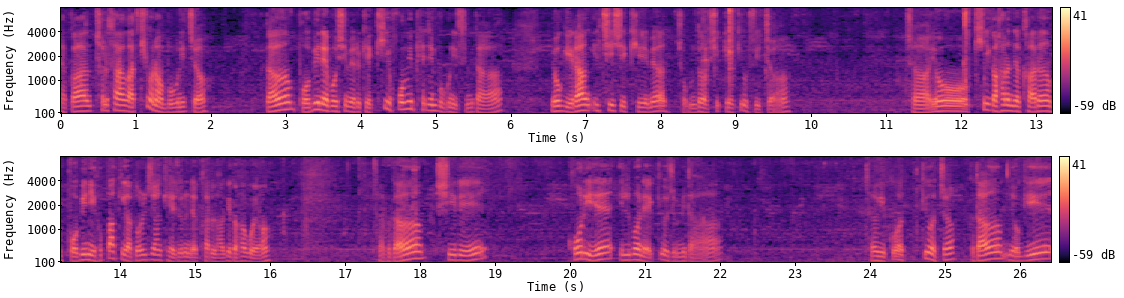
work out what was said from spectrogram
약간 철사가 튀어나온 부분 있죠. 그 다음 보빈에 보시면 이렇게 키 홈이 패진 부분이 있습니다. 여기랑 일치시키면 좀 더 쉽게 끼울 수 있죠. 자, 요 키가 하는 역할은 보빈이 헛바퀴가 돌지 않게 해주는 역할을 하기도 하고요. 자, 그 다음 실이 고리에 1번에 끼워줍니다. 자, 여기 끼웠죠? 그 다음 여기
